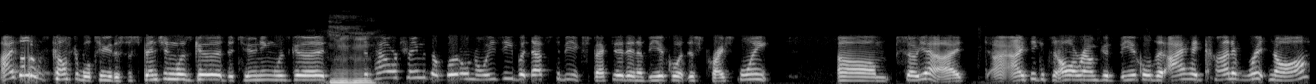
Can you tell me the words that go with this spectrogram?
I thought it was comfortable too. The suspension was good. The tuning was good. Mhm. The powertrain was a little noisy, but that's to be expected in a vehicle at this price point. Um, so yeah, I I I think it's an all around good vehicle that I had kind of written off.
